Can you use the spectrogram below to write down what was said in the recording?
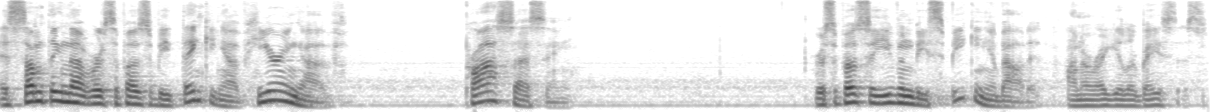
It's something that we're supposed to be thinking of, hearing of, processing. We're supposed to even be speaking about it on a regular basis.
